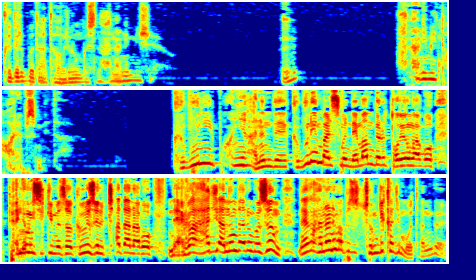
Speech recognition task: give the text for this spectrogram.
그들보다 더 어려운 것은 하나님이셔요. 응? 하나님이 더 어렵습니다. 그분이 뻔히 아는데 그분의 말씀을 내 마음대로 도용하고 변형시키면서 그것을 차단하고 내가 하지 않는다는 것은 내가 하나님 앞에서 정직하지 못한 거예요.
